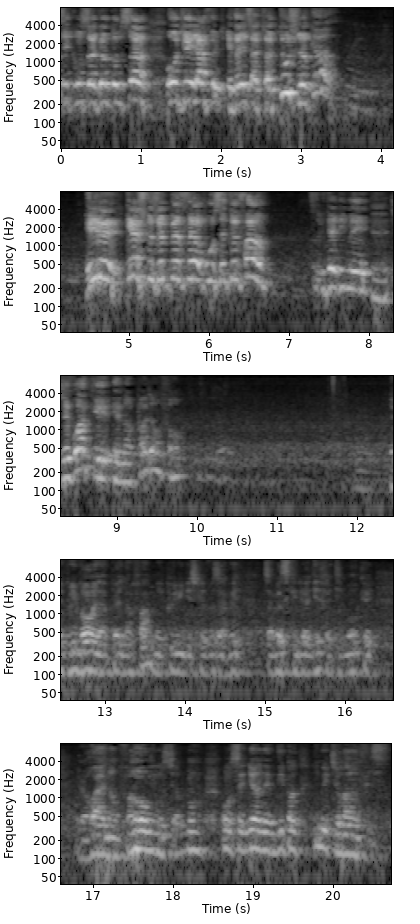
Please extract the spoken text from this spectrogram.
c'est consacrant comme ça, oh Dieu, il fait, et ça, ça touche le cœur. Il dit, mais qu'est-ce que je peux faire pour cette femme? Serviteur dit, mais je vois qu'elle n'a pas d'enfant. Et puis bon, elle appelle la femme, et puis il dit ce que vous avez, vous savez ce qu'il lui a dit, effectivement, que il aura un enfant, oh mon, mon Seigneur ne me dit pas, il me tuera un fils.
